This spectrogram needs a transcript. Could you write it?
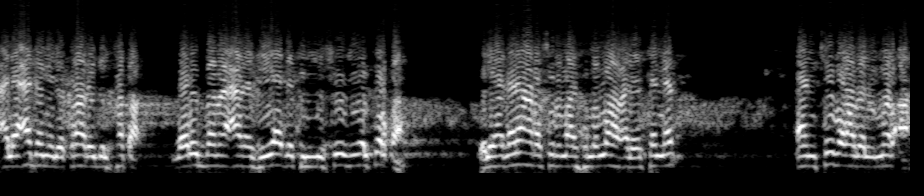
على عدم الإقرار بالخطأ وربما على زيادة النشوز والفرقة. ولهذا نهى رسول الله صلى الله عليه وسلم أن تضرب المرأة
